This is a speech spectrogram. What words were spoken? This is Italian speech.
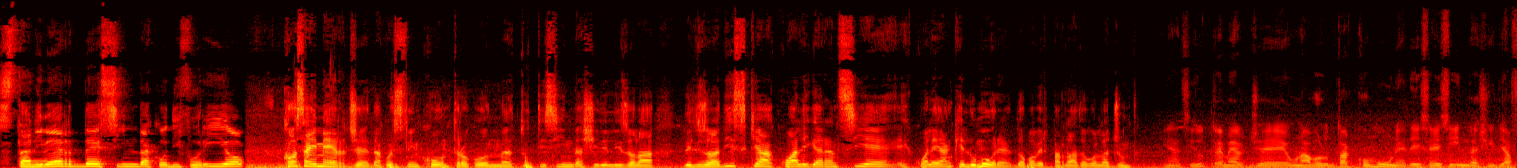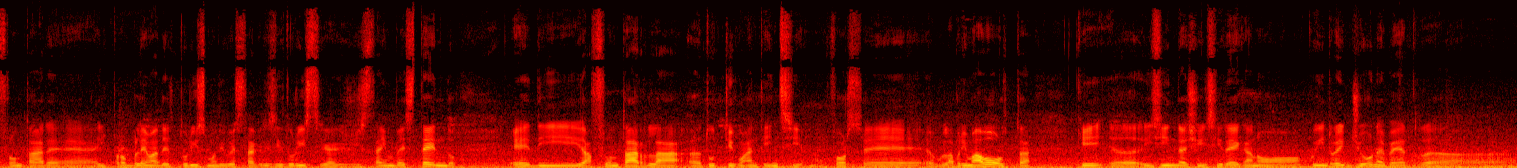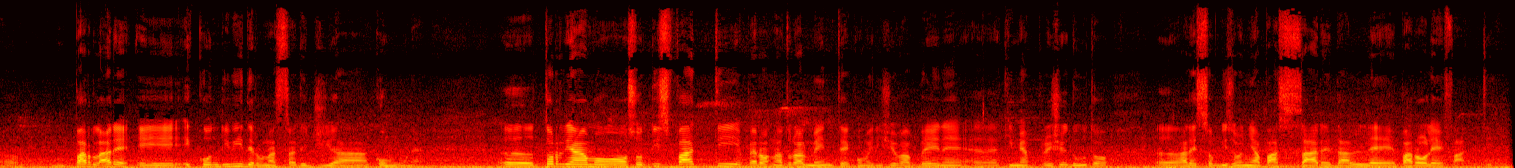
Stani Verde, sindaco di Forio. Cosa emerge da questo incontro con tutti i sindaci dell'isola, dell'isola d'Ischia? Quali garanzie e qual è anche l'umore dopo aver parlato con la Giunta? Innanzitutto emerge una volontà comune dei sei sindaci di affrontare il problema del turismo, di questa crisi turistica che ci sta investendo e di affrontarla eh, tutti quanti insieme. Forse è la prima volta che eh, i sindaci si recano qui in regione per eh, parlare e, e, condividere una strategia comune. Eh, torniamo soddisfatti, però naturalmente, come diceva bene eh, chi mi ha preceduto, adesso bisogna passare dalle parole ai fatti.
